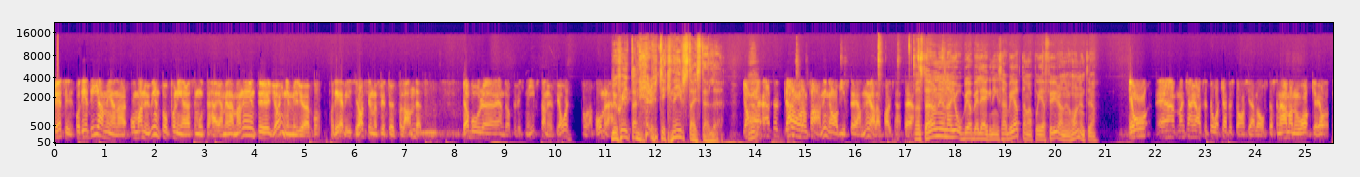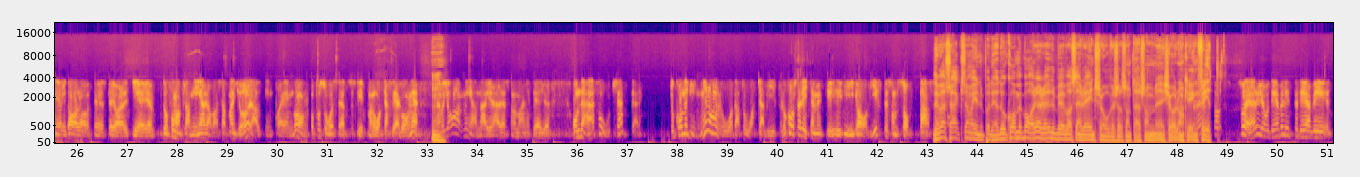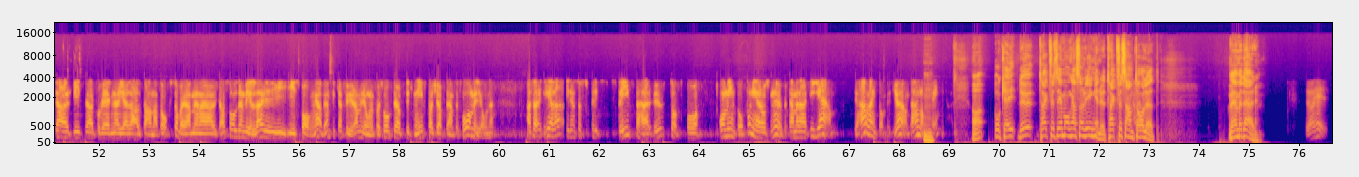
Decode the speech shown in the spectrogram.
Precis, och det är det jag menar. Om man nu inte opponerar sig mot det här. Jag menar, man är inte, jag är ingen miljö på, på det viset. Jag har till och med flyttat ut på landet. Jag bor eh, ända uppe vid Knivsta nu, för jag orkar hålla på med det här. Du skitar ner ute i Knivsta istället. Ja, alltså där har de fan inga avgifter ännu i alla fall kan jag säga. Fast där har ni några jobbiga beläggningsarbeten på E4 nu, har ni inte det? Jo, eh, man kan ju alltså inte åka till stan så jävla ofta. Så när man nu åker, jag åker ner idag då, eh, ska göra lite grejer, då får man planera va, så att man gör allting på en gång. Och på så sätt så slipper man åka flera gånger. Men vad jag menar i det här resonemanget är ju, om det här fortsätter, då kommer ingen ha råd att åka bil, för då kostar det lika mycket i, i avgifter som soppa. Det var Jacques som var inne på det. Då kommer bara, det behövas en Range Rovers och sånt där som eh, kör omkring fritt. Så, så är det ju och det är väl lite det vi, där dit vi är på väg när det gäller allt annat också. va. Jag menar, jag sålde en villa i, i Spånga, den fick jag fyra miljoner för. Så åkte jag upp till Knivsta och köpte den för två miljoner. Alltså hela tiden så spri, sprids det här utåt och om vi inte opponerar oss nu, jag menar igen, det handlar inte om miljön, det handlar om pengar. Ja, okej. Du, tack för att det är många som ringer nu. Tack för samtalet. Vem är där? Ja, hej.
